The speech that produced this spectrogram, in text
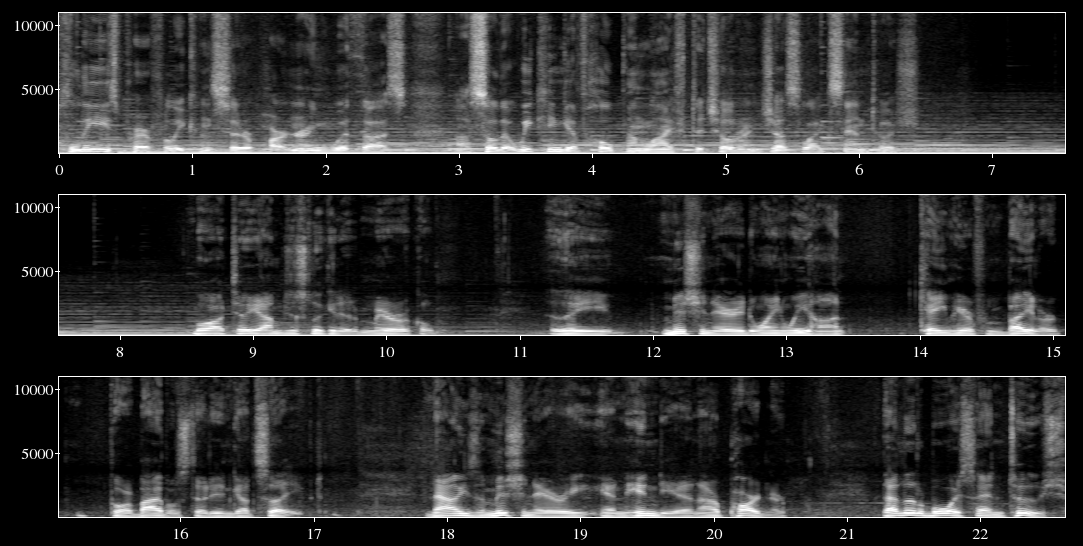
Please prayerfully consider partnering with us uh, so that we can give hope and life to children just like Santush. Boy, I tell you, I'm just looking at a miracle. The missionary, Dwayne Wehunt, came here from Baylor for a Bible study and got saved. Now he's a missionary in India and our partner. That little boy, Santush,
